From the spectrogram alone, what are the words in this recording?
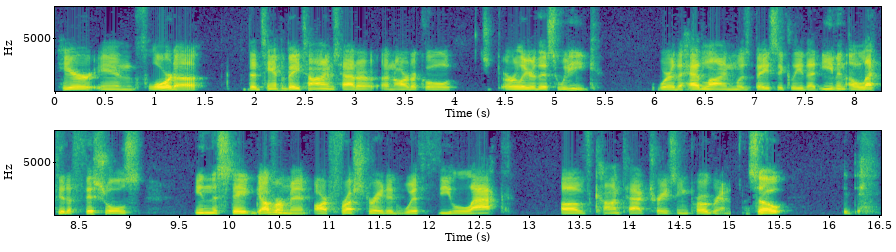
here in Florida. The Tampa Bay Times had a, an article earlier this week where the headline was basically that even elected officials in the state government are frustrated with the lack of contact tracing program. So it,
